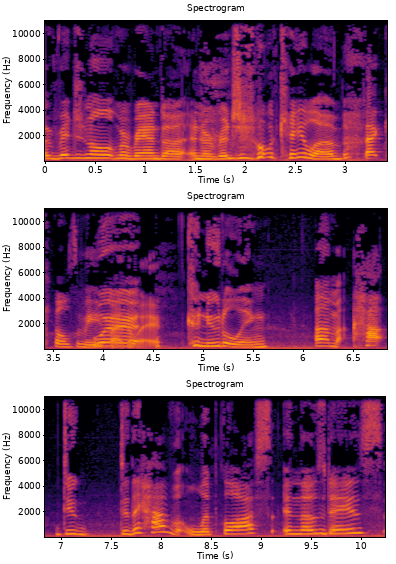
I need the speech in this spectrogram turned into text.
original Miranda and original Caleb That kills me, were by the way. canoodling, um, how do did they have lip gloss in those days?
